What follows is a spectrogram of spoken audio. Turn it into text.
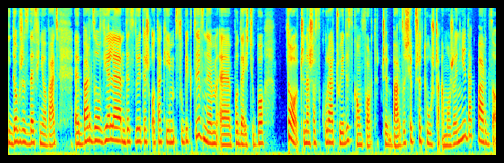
i dobrze zdefiniować. E, Bardzo wiele decyduje też o takim subiektywnym e, podejściu, bo to, czy nasza skóra czuje dyskomfort, czy bardzo się przetłuszcza, a może nie tak bardzo,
